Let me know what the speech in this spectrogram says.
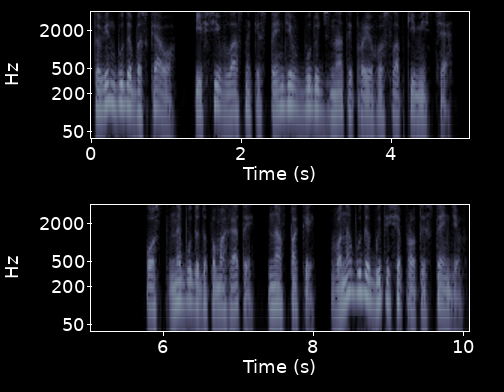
то він буде без каво, і всі власники стендів будуть знати про його слабкі місця. Ост не буде допомагати, навпаки, вона буде битися проти стендів.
